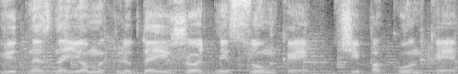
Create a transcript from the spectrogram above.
від незнайомих людей жодні сумки чи пакунки.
